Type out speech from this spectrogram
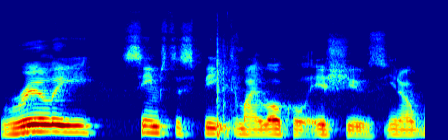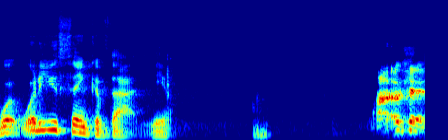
really seems to speak to my local issues? You know what, what do you think of that neil? Okay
